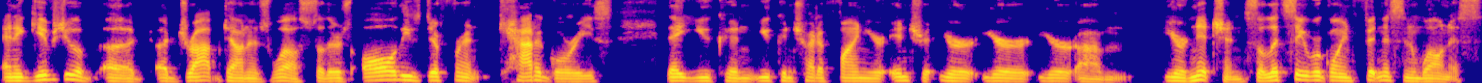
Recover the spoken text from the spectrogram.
and it gives you a, a, a drop down as well. So there's all these different categories that you can you can try to find your interest your your your um your niche in. So let's say we're going fitness and wellness.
